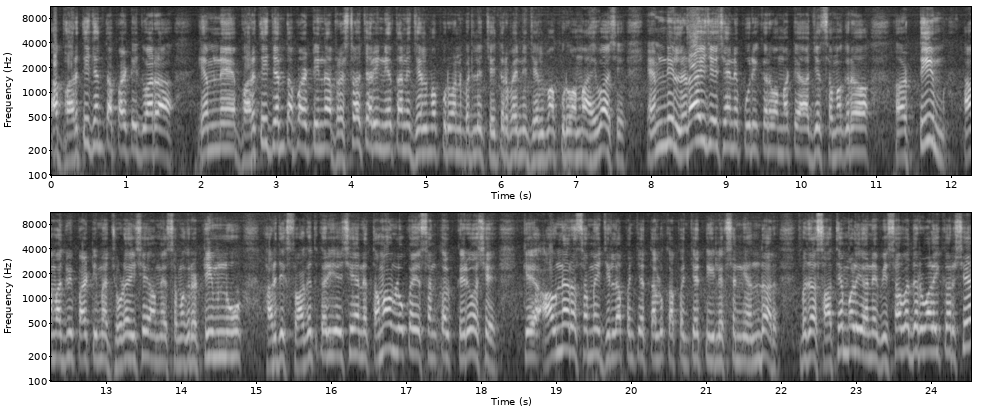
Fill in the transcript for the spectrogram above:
આ ભારતીય જનતા પાર્ટી દ્વારા એમને ભારતીય જનતા પાર્ટીના ભ્રષ્ટાચારી નેતાને જેલમાં પૂરવાને બદલે ચૈતરભાઈને જેલમાં પૂરવામાં આવ્યા છે. એમની લડાઈ જે છે એને પૂરી કરવા માટે આ જે સમગ્ર ટીમ આમ આદમી પાર્ટીમાં જોડાઈ છે. અમે સમગ્ર ટીમનું હાર્દિક સ્વાગત કરીએ છીએ અને તમામ લોકોએ સંકલ્પ કર્યો છે કે આવનારા સમય જિલ્લા પંચાયત, તાલુકા પંચાયતની ઇલેક્શનની અંદર બધા સાથે મળી અને વિસાવદરવાળી કરશે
